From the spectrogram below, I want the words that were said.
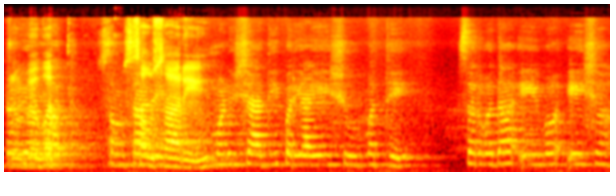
द्रव्यवत. संसारे संसारे मनुष्यादी पर्यायेषु मध्ये सर्वदा एव एषः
